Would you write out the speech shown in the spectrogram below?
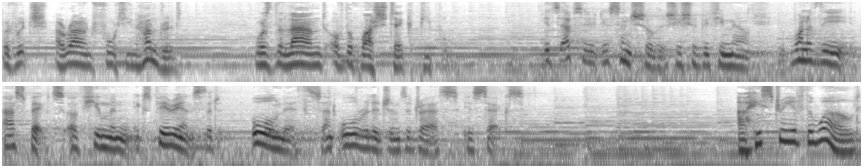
but which around 1400 was the land of the Huastec people. It's absolutely essential that she should be female. One of the aspects of human experience that all myths and all religions address is sex. A History of the World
